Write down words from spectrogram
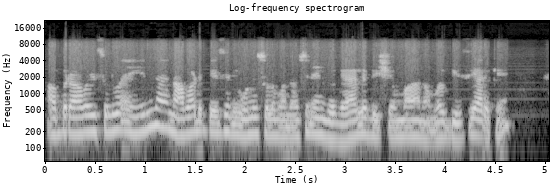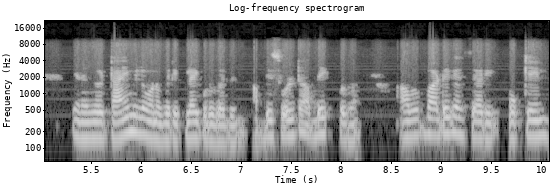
அப்புறம் அவள் சொல்லுவேன் என்ன நான் அவார்டு பேச நீ ஒன்றும் சொல்ல மாட்டேன் எனக்கு வேலை விஷயமா ரொம்ப பிஸியா இருக்கேன். எனக்கு டைம் இல்லை உனக்கு ரிப்ளை கொடுக்குறது. அப்படி சொல்லிட்டு அப்படியே போவேன் அவள் பாட்டுக்கு சரி ஓகேன்னு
